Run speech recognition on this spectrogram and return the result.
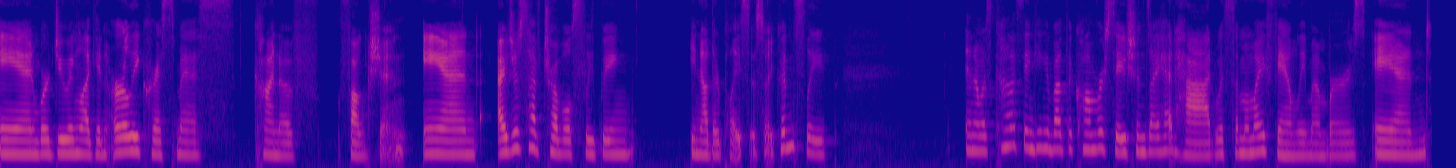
and we're doing like an early Christmas kind of function. And I just have trouble sleeping in other places. So I couldn't sleep and I was kind of thinking about the conversations I had had with some of my family members. And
